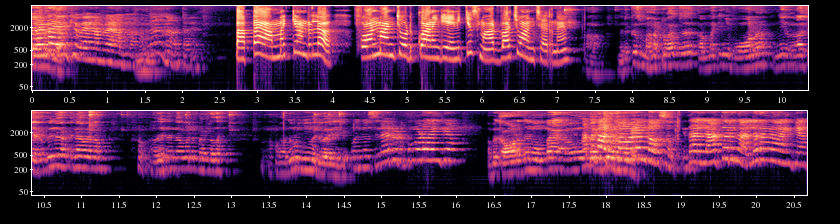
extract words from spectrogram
വേണം വേണം വേണം. പപ്പ അമ്മയ്ക്കുണ്ടല്ലോ. ഫോൺ വാങ്ങിച്ചു കൊടുക്കുവാണെങ്കിൽ എനിക്ക് സ്മാർട്ട് വാച്ച് വാങ്ങിച്ചു തരണേ ആ നിനക്ക് സ്മാർട്ട് വാച്ച് അമ്മയ്ക്ക് ഇനി ഫോണ് ഇനി ആ ചെറുതിന് എന്നാ വേണം? അതിനെന്നാ പോലും വേണ്ടത്? അതും ഇനി വരുമായിരിക്കും. പൊന്നൂസിന് ഒരു ഉടുപ്പും വാങ്ങിക്കാം. അപ്പൊ കോണത്തിന് മുമ്പേ ഇതല്ലാത്തൊരു നല്ലതങ്ങ് വാങ്ങിക്കാം.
